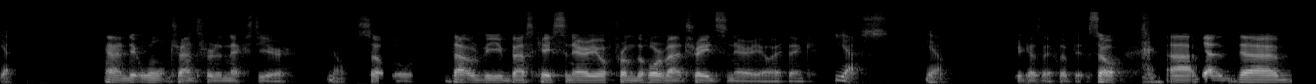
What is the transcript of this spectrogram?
Yep. And it won't transfer to next year. No. So that would be best case scenario from the Horvat trade scenario, I think, Yes. Because they flipped it. So, uh, yeah, the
